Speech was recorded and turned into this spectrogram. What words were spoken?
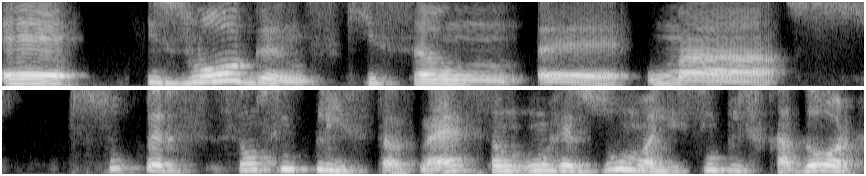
é, slogans que são é, uma super, são simplistas, né? São um resumo ali simplificador,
